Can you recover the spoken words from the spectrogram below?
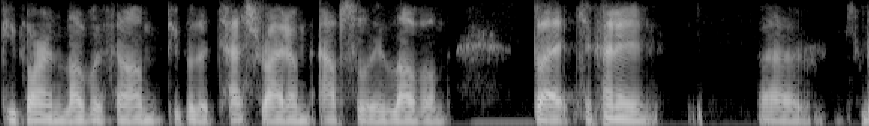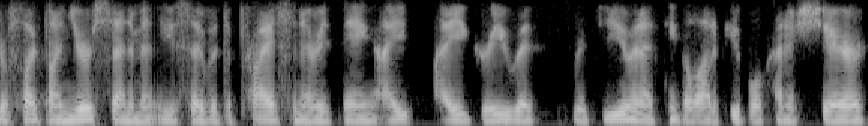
people are in love with them. People that test ride them absolutely love them. But to kind of uh, reflect on your sentiment, you said with the price and everything, I I agree with with you, and I think a lot of people kind of share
